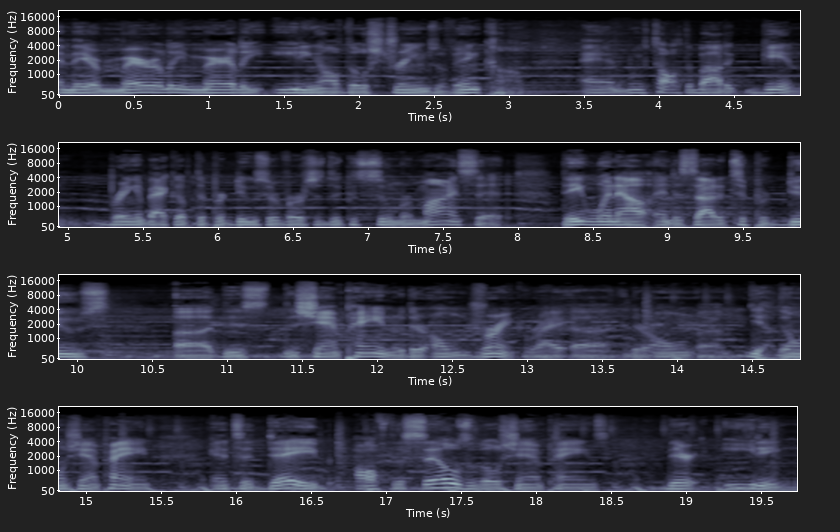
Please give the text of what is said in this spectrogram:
and they are merrily, merrily eating off those streams of income. And we've talked about again, bringing back up the producer versus the consumer mindset. They went out and decided to produce uh, this this champagne or their own drink, right? Uh, their own, uh, yeah, their own champagne. And today, off the sales of those champagnes, they're eating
